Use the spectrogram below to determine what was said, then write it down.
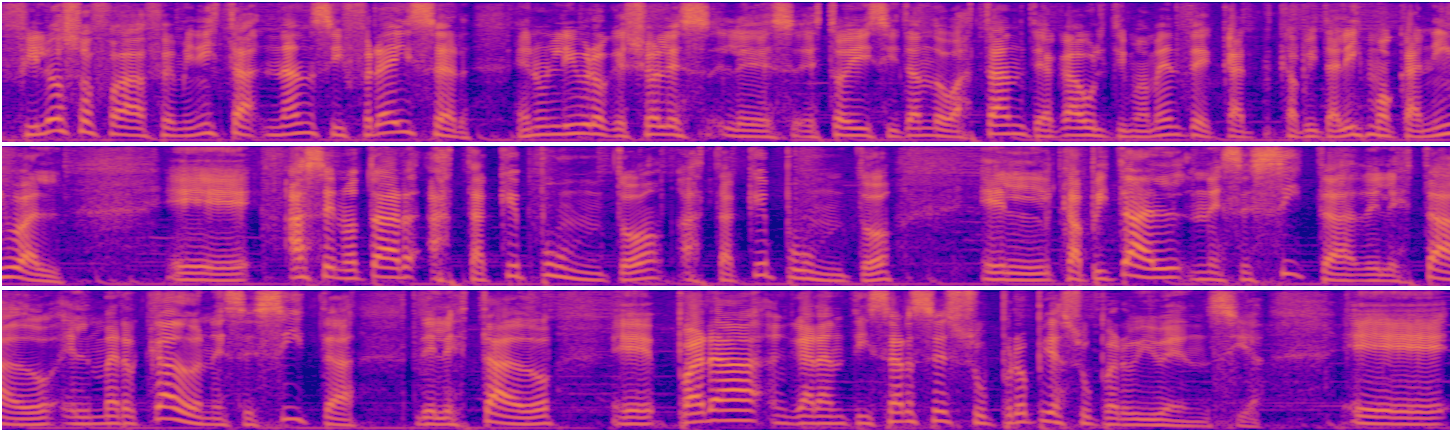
filósofa feminista Nancy Fraser, en un libro que yo les, les estoy citando bastante, acá últimamente, capitalismo caníbal, eh, hace notar hasta qué punto, hasta qué punto el capital necesita del Estado, el mercado necesita del Estado eh, para garantizarse su propia supervivencia. Eh,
